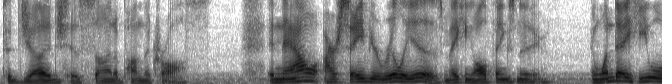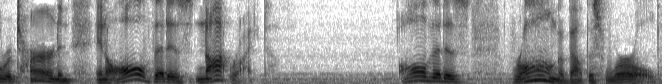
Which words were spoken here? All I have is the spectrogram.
to judge his son upon the cross. And now our Savior really is making all things new. And one day he will return, and, and all that is not right, all that is wrong about this world,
